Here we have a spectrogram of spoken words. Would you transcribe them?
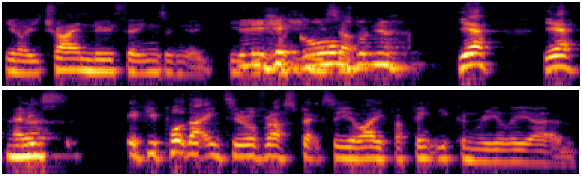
You know, you're trying new things and you, you, yeah, you hit goals, yourself. don't you? Yeah, yeah, yeah. And it's if you put that into other aspects of your life, I think you can really um,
